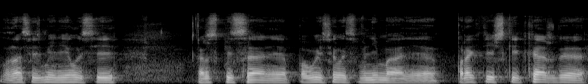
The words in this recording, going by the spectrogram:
У нас изменилось и расписание, повысилось внимание. Практически каждая,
